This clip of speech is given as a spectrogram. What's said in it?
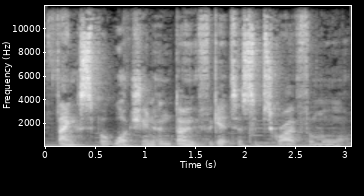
thanks for watching and don't forget to subscribe for more.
